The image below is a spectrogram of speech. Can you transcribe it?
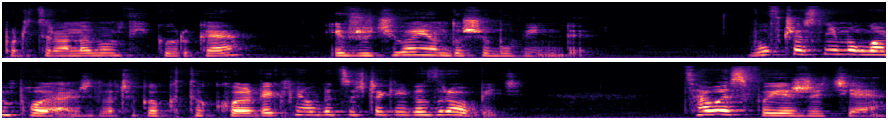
porcelanową figurkę i wrzuciła ją do szybu windy. Wówczas nie mogłam pojąć, dlaczego ktokolwiek miałby coś takiego zrobić. Całe swoje życie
